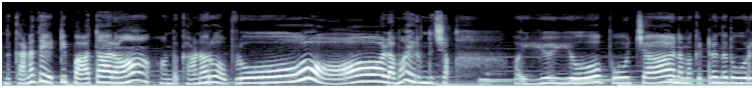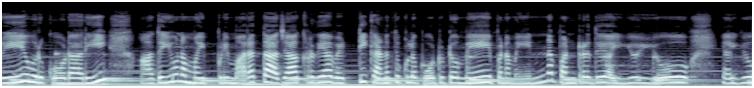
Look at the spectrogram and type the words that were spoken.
இந்த கிணத்தை எட்டி பார்த்தாராம். அந்த கிணறு அவ்வளோ ஆழமாக இருந்துச்சான் ஐயோ போச்சா. நம்ம கிட்ட இருந்தது ஒரே ஒரு கோடாரி. அதையும் நம்ம இப்படி மரத்தை அஜாக்கிரதையாக வெட்டி கிணத்துக்குள்ளே போட்டுட்டோமே. இப்போ நம்ம என்ன பண்ணுறது ஐயோ ஐயோ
